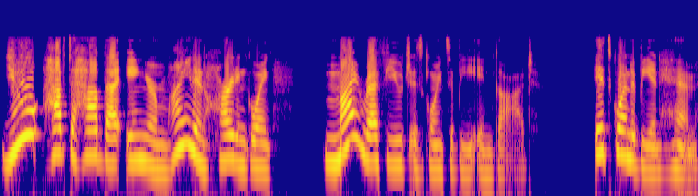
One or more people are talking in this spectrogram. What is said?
You have to have that in your mind and heart and going, my refuge is going to be in God. It's going to be in him.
